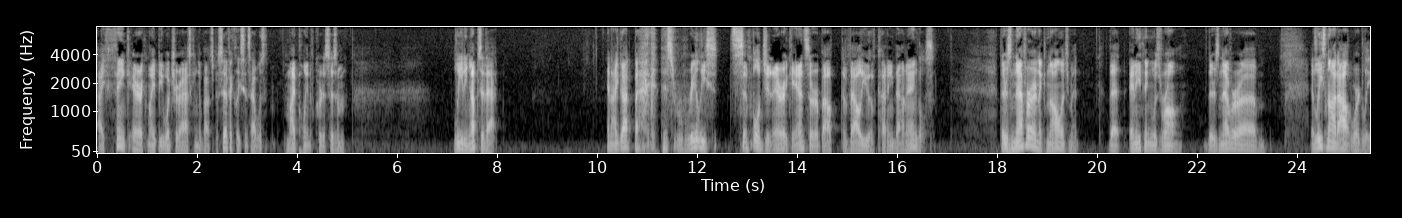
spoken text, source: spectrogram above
I think, Eric, might be what you're asking about specifically, since that was my point of criticism leading up to that. And I got back this really simple, generic answer about the value of cutting down angles. There's never an acknowledgement that anything was wrong. There's never a, at least not outwardly,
